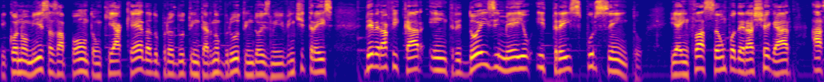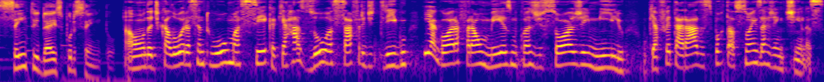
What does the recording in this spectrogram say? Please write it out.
Economistas apontam que a queda do produto interno bruto em 2023 deverá ficar entre 2,5 e 3%, e a inflação poderá chegar a 110%. A onda de calor acentuou uma seca que arrasou a safra de trigo e agora fará o mesmo com as de soja e milho, o que afetará as exportações argentinas.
